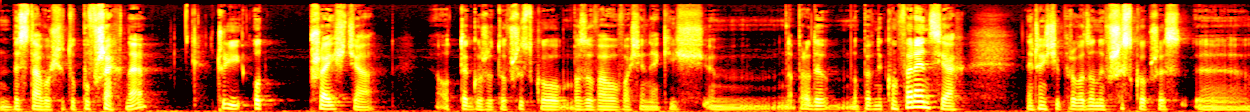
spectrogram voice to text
by stało się to powszechne, czyli od przejścia od tego, że to wszystko bazowało właśnie na jakichś naprawdę no, pewnych konferencjach, najczęściej prowadzonych wszystko przez e,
